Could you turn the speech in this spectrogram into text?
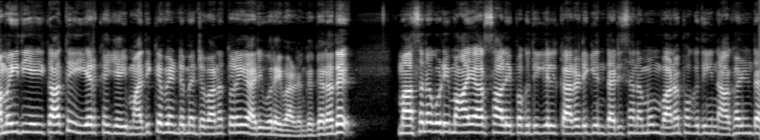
அமைதியை காத்து இயற்கையை மதிக்க வேண்டும் என்று வனத்துறை அறிவுரை வழங்குகிறது. மசனகுடி மாயார் சாலை பகுதியில் கரடியின் தரிசனமும் வனப்பகுதியின் அகழ்ந்த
